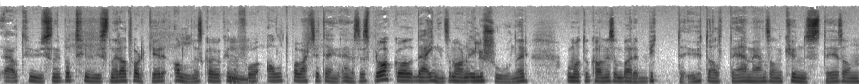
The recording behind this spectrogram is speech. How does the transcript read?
er jo tusener på tusener av tolker. Alle skal jo kunne mm. få alt på hvert sitt eneste språk, og det er ingen som har noen illusjoner om at du kan liksom bare bytte ut alt det med en sånn kunstig sånn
